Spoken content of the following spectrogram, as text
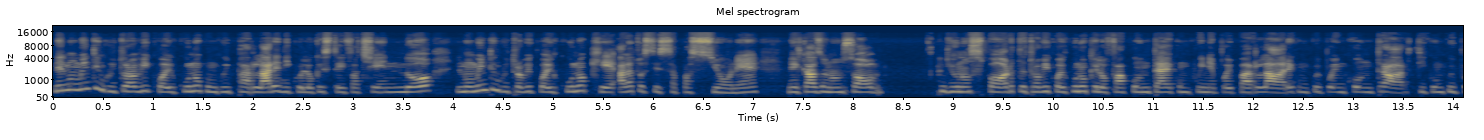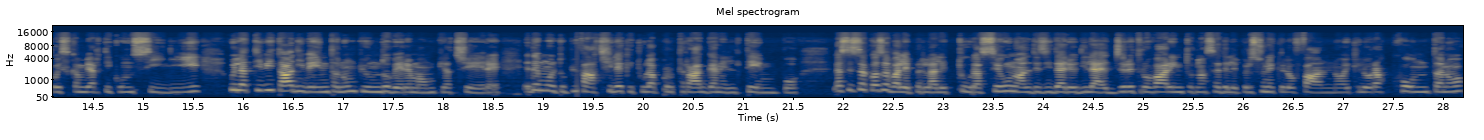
Nel momento in cui trovi qualcuno con cui parlare di quello che stai facendo, nel momento in cui trovi qualcuno che ha la tua stessa passione, nel caso, non so, di uno sport, trovi qualcuno che lo fa con te, con cui ne puoi parlare, con cui puoi incontrarti, con cui puoi scambiarti consigli, quell'attività diventa non più un dovere ma un piacere ed è molto più facile che tu la protragga nel tempo. La stessa cosa vale per la lettura, se uno ha il desiderio di leggere, trovare intorno a sé delle persone che lo fanno e che lo raccontano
